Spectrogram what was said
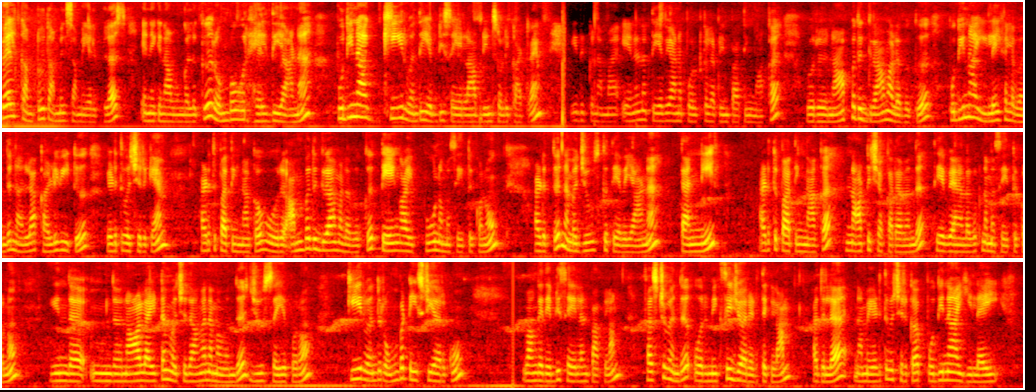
Welcome to Tamil சமையல் plus இன்றைக்கி நான் உங்களுக்கு ரொம்ப ஒரு ஹெல்த்தியான புதினா கீர் வந்து எப்படி செய்யலாம் அப்படின்னு சொல்லி காட்டுறேன். இதுக்கு நம்ம என்னென்ன தேவையான பொருட்கள் அப்படின்னு பார்த்தீங்கன்னாக்க ஒரு நாற்பது கிராம் அளவுக்கு புதினா இலைகளை வந்து நல்லா கழுவிட்டு எடுத்து வச்சுருக்கேன். அடுத்து பார்த்திங்கனாக்கா ஒரு ஐம்பது கிராம் அளவுக்கு தேங்காய் பூ நம்ம சேர்த்துக்கணும். அடுத்து நம்ம ஜூஸ்க்கு தேவையான தண்ணீர். அடுத்து பார்த்திங்கனாக்க நாட்டு சர்க்கரை வந்து தேவையான அளவுக்கு நம்ம சேர்த்துக்கணும். இந்த இந்த நாலு ஐட்டம் வச்சு தாங்க நம்ம வந்து ஜூஸ் செய்ய போகிறோம் கீர் வந்து ரொம்ப டேஸ்டியாக இருக்கும். வாங்க இது எப்படி செய்யலான்னு பார்க்கலாம். ஃபஸ்ட்டு வந்து ஒரு மிக்ஸி ஜார் எடுத்துக்கலாம். அதில் நம்ம எடுத்து வச்சுருக்க புதினா இலை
